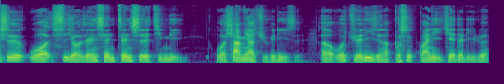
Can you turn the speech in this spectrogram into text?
实我是有人生真实的经历。我下面要举个例子，呃，我举的例子呢不是管理界的理论，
